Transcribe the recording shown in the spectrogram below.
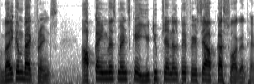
वेलकम बैक फ्रेंड्स आपका इन्वेस्टमेंट्स के यूट्यूब चैनल पे फिर से आपका स्वागत है।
